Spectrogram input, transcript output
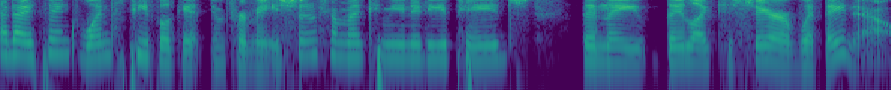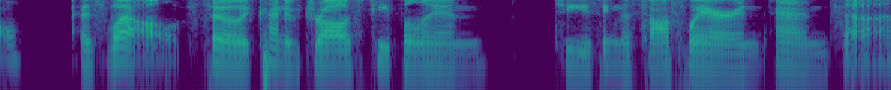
And I think once people get information from a community page, then they they like to share what they know as well. So it kind of draws people in to using the software and and uh,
